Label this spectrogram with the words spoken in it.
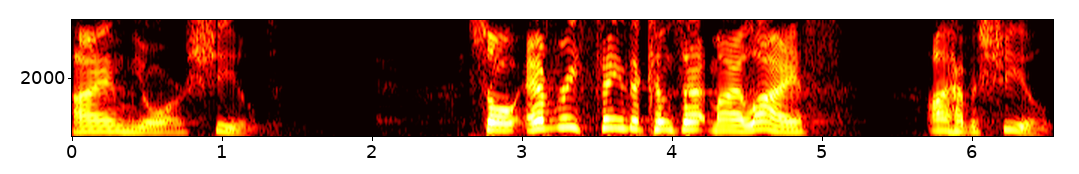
I'm your shield. So everything that comes at my life, I have a shield.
